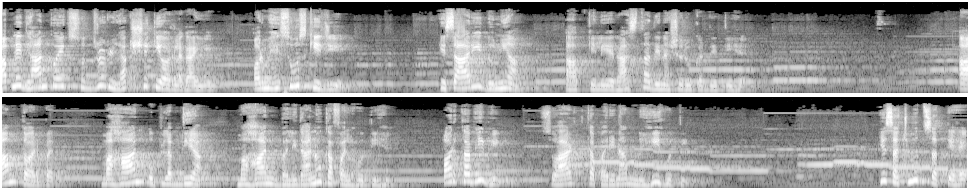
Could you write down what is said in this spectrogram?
अपने ध्यान को एक सुदृढ़ लक्ष्य की ओर लगाइए और महसूस कीजिए कि सारी दुनिया आपके लिए रास्ता देना शुरू कर देती है। आमतौर पर महान उपलब्धियाँ महान बलिदानों का फल होती हैं और कभी भी स्वार्थ का परिणाम नहीं होती। ये सचमुच सत्य है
